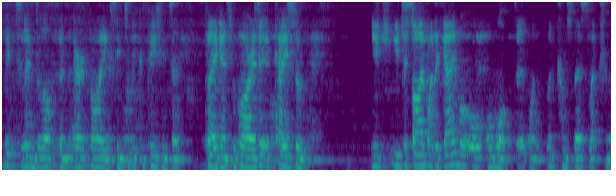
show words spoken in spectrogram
Victor Lindelof and Eric Bailly seem to be competing to play against Maguire. Is it a case of you you decide by the game or, or what uh, when, when it comes to their selection?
